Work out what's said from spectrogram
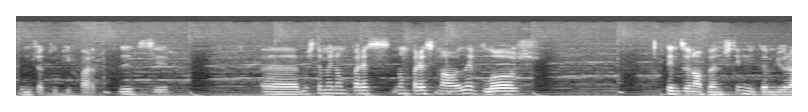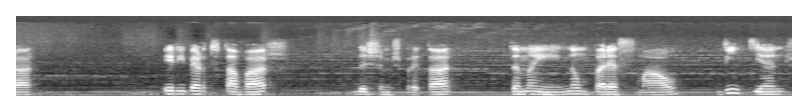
como já estou aqui parte de dizer. Uh, mas também não me parece, não me parece mal. Ele é veloz, tem 19 anos, tem muito a melhorar. Heriberto Tavares, deixa-me espreitar, também não me parece mal. 20 anos,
